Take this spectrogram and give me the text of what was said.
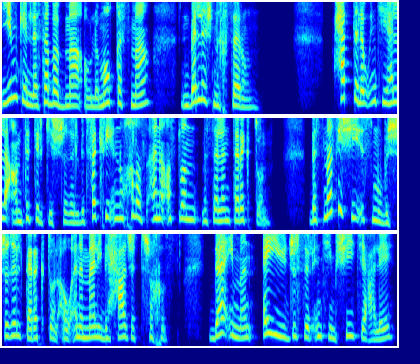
يمكن لسبب ما أو لموقف ما نبلش نخسرهم. حتى لو انت هلا عم تتركي الشغل بتفكري إنه خلص أنا أصلا مثلا تركتهم. بس ما في شيء اسمه بالشغل تركتهم أو أنا مالي بحاجة شخص. دائما أي جسر انت مشيتي عليه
